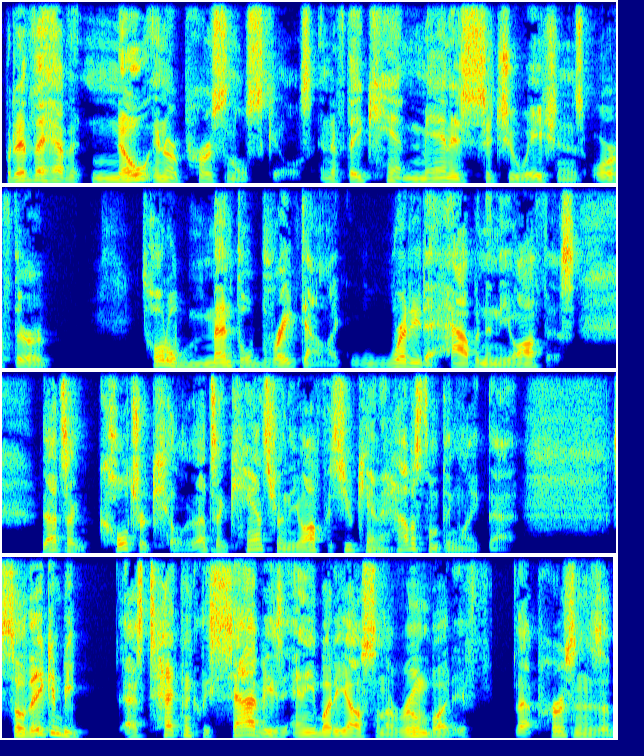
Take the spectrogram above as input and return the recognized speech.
But if they have no interpersonal skills and if they can't manage situations or if they're a total mental breakdown, like ready to happen in the office, that's a culture killer. That's a cancer in the office. You can't have something like that. So they can be as technically savvy as anybody else in the room, but if that person is a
